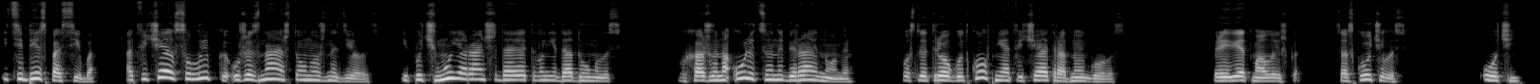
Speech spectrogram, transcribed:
«И тебе спасибо», — отвечаю с улыбкой, уже зная, что нужно делать. И почему я раньше до этого не додумалась? Выхожу на улицу и набираю номер. После трех гудков мне отвечает родной голос. «Привет, малышка. Соскучилась?» «Очень».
